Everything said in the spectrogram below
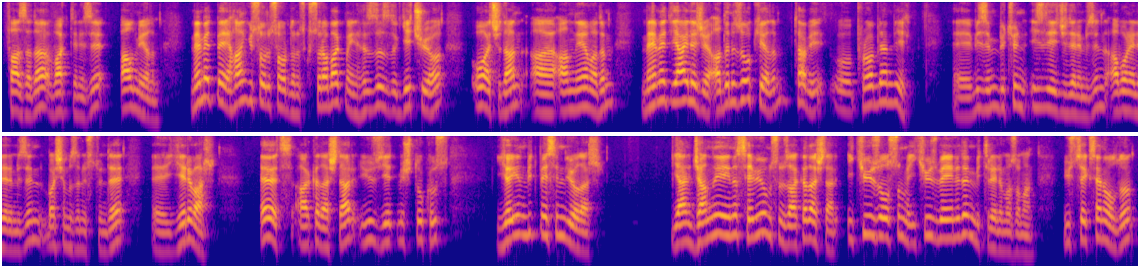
Fazla da vaktinizi almayalım. Mehmet Bey hangi soru sordunuz? Kusura bakmayın hızlı hızlı geçiyor. O açıdan anlayamadım. Mehmet Yaylacı adınızı okuyalım. Tabii o problem değil. E, bizim bütün izleyicilerimizin, abonelerimizin başımızın üstünde e, yeri var. Evet arkadaşlar 179 yayın bitmesin diyorlar. Yani canlı yayını seviyor musunuz arkadaşlar? 200 olsun mu? 200 beğenide mi bitirelim o zaman? 180 oldu.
